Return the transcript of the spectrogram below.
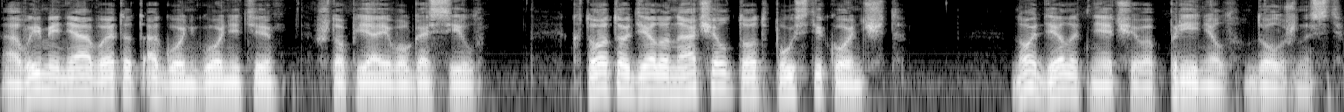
а вы меня в этот огонь гоните, чтоб я его гасил. Кто то дело начал, тот пусть и кончит». Но делать нечего, принял должность.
